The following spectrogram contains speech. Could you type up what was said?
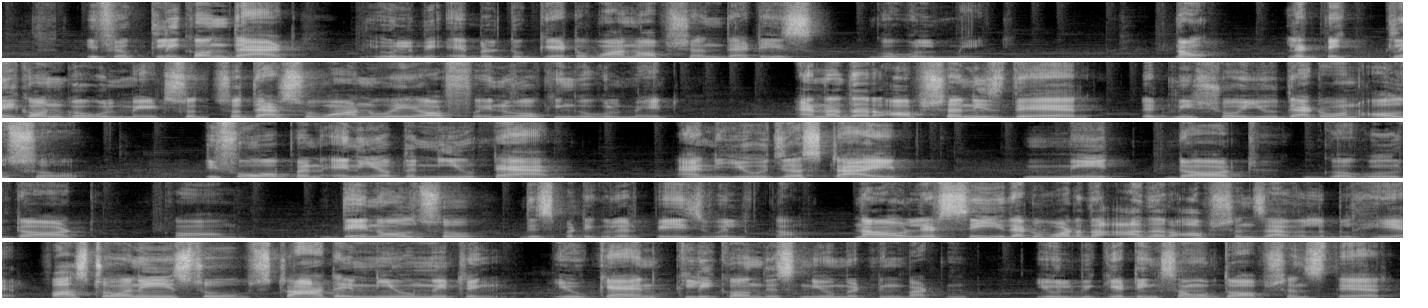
If you click on that, you will be able to get one option that is Google Meet. Now, let me click on Google Meet. So, so that's one way of invoking Google Meet. Another option is there. Let me show you that one also. If you open any of the new tab and you just type meet.google.com, then also this particular page will come. Now let's see that what are the other options available here. First one is to start a new meeting. You can click on this new meeting button. You will be getting some of the options there.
